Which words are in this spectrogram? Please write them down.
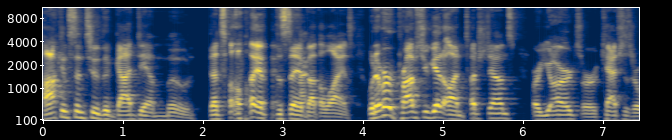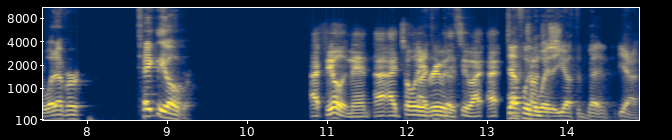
Hockenson to the goddamn moon. That's all I have to say about the Lions. Whatever props you get on touchdowns or yards or catches or whatever, Take the over. I feel it, man. I, I totally I agree with it too. I, I definitely the way that you have to bet. Yeah,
